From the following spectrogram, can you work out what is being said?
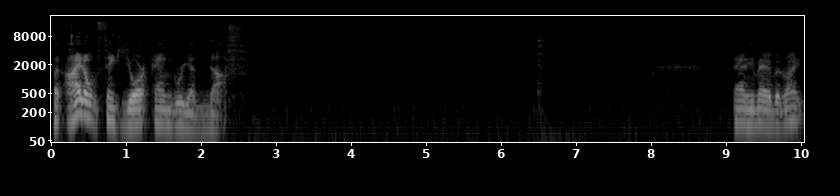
but I don't think you're angry enough. And he may have been right.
